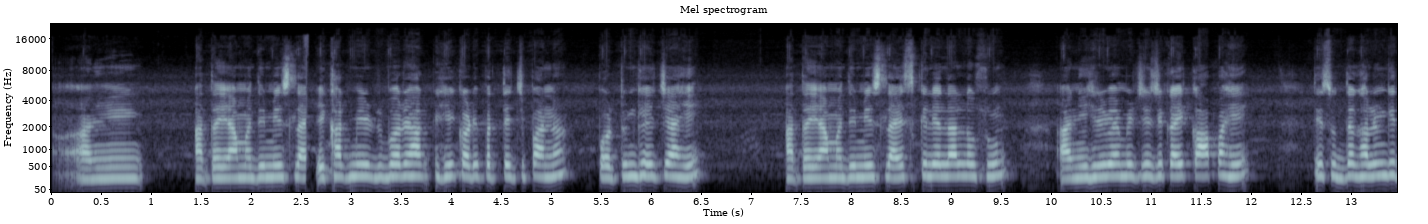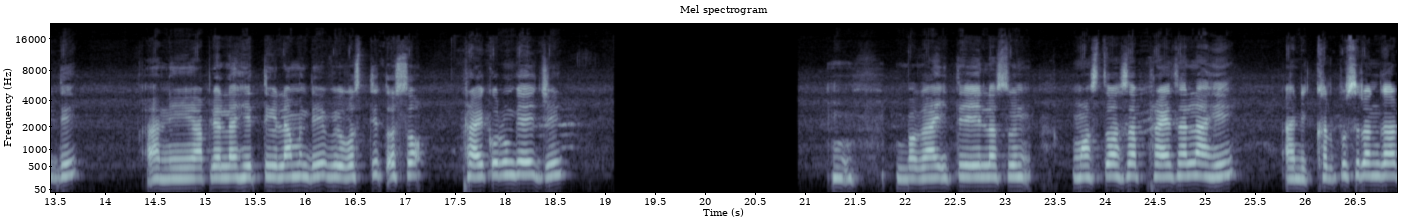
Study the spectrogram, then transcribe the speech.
आणि आता यामध्ये मी स्लाय एखाद मिनिटभर हा हे कढीपत्त्याची पानं परतून घ्यायची आहे. आता यामध्ये मी स्लाइस केलेला लसूण आणि हिरव्या मिरचीचे काही काप आहे ते सुद्धा घालून घेते. आणि आपल्याला हे तेलामध्ये व्यवस्थित असं फ्राय करून घ्यायचे. बघा इथे लसूण मस्त असा फ्राय झाला आहे. आणि खरपूस रंगात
